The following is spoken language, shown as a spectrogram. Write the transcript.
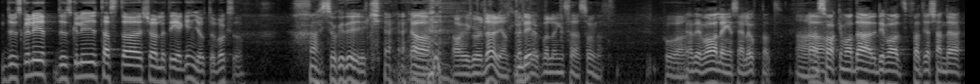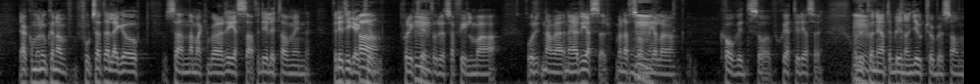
Du skulle ju, du skulle ju testa köra lite egen youtube också. Ja, det såg hur det gick. Ja. ja, hur går det där egentligen? Men det... det- var länge sedan jag såg något. På... Ja, det var länge sedan jag la upp något. Ja. Men saken var där, det var för att jag kände Jag kommer nog kunna fortsätta lägga upp sen när man kan börja resa, för det är lite av min För det tycker jag är Ja. kul på riktigt Mm. och det så filma och när, jag, när jag reser. Men eftersom Mm. hela Covid så sket ju det sig. Och Mm. då kunde jag inte bli någon youtuber som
